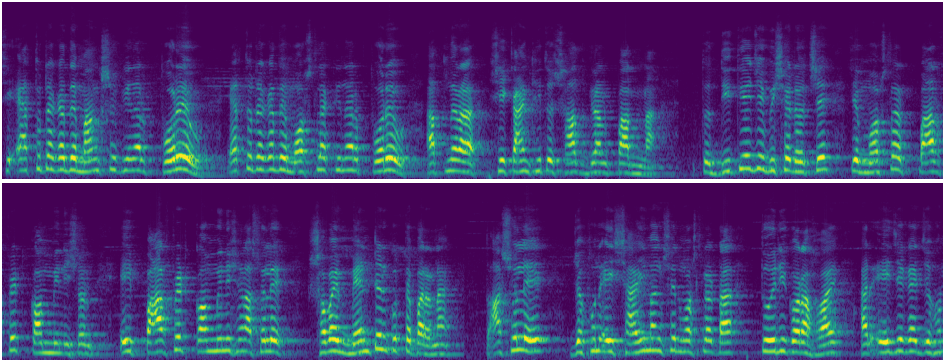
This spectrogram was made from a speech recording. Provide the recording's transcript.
সে এত টাকা দিয়ে মাংস কেনার পরেও, এত টাকা দিয়ে মশলা কেনার পরেও আপনারা সেই কাঙ্ক্ষিত স্বাদ গ্রান পান না। তো দ্বিতীয় যে বিষয়টা হচ্ছে যে মশলার পারফেক্ট কম্বিনেশন এই পারফেক্ট কম্বিনেশন আসলে সবাই মেনটেন করতে পারে না। তো আসলে যখন এই শাহি মাংসের মশলাটা তৈরি করা হয় আর এই জায়গায় যখন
